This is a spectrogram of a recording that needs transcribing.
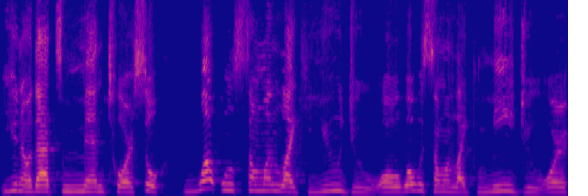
you know that's mentor. So what will someone like you do? Or what would someone like me do? Or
